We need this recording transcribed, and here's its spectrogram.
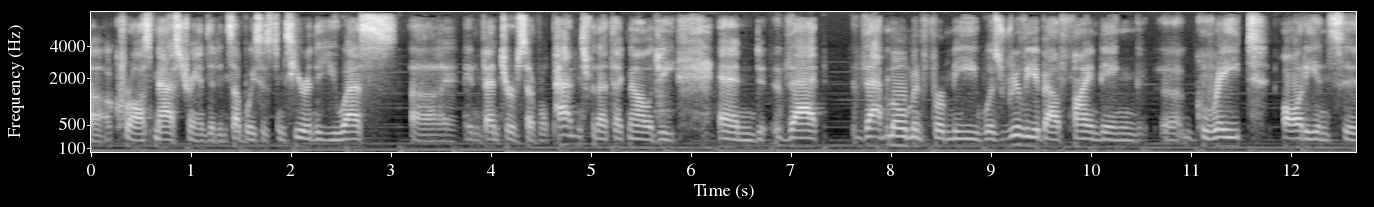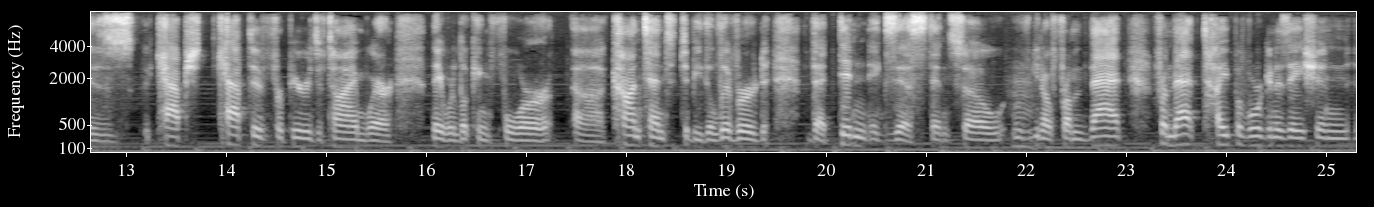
uh, across mass transit and subway systems here in the US, uh, inventor of several patents for that technology. And that that moment for me was really about finding uh, great audiences cap- captive for periods of time where they were looking for uh, content to be delivered that didn't exist and so hmm. you know from that from that type of organization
